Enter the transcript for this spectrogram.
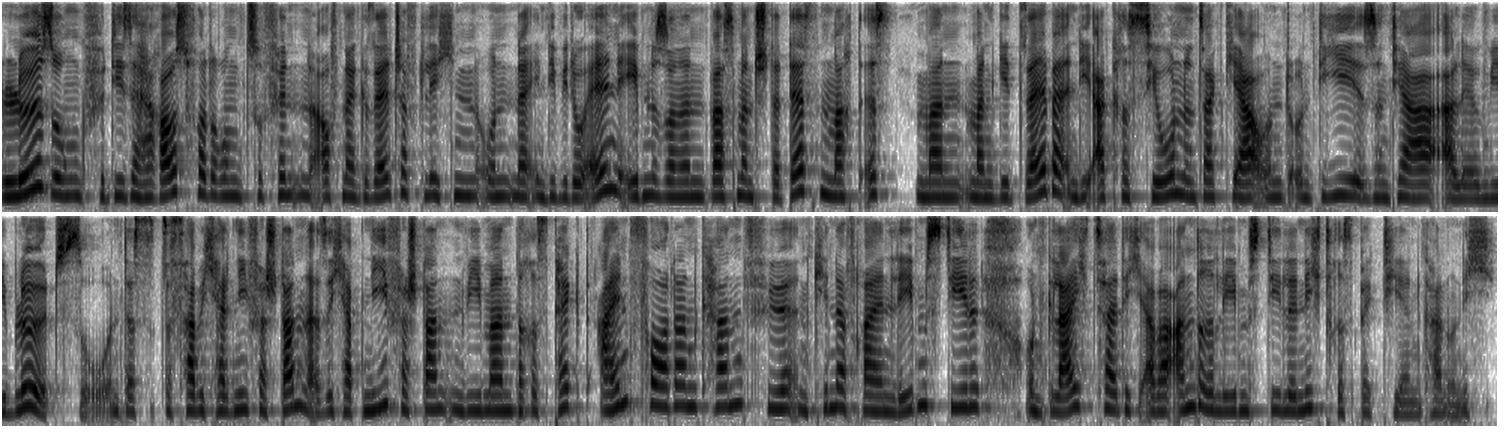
Lösungen für diese Herausforderungen zu finden auf einer gesellschaftlichen und einer individuellen Ebene, sondern was man stattdessen macht, ist, man, man geht selber in die Aggression und sagt, ja, und, und die sind ja alle irgendwie blöd. So. Und das, das habe ich halt nie verstanden. Also ich habe nie verstanden, wie man Respekt einfordern kann für einen kinderfreien Lebensstil und gleichzeitig aber andere Lebensstile nicht respektieren kann. Und ich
